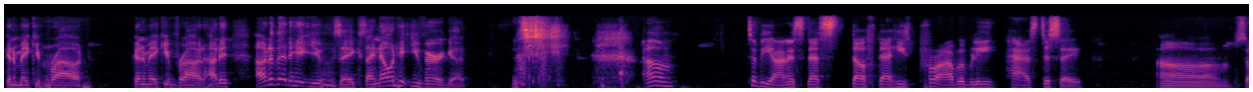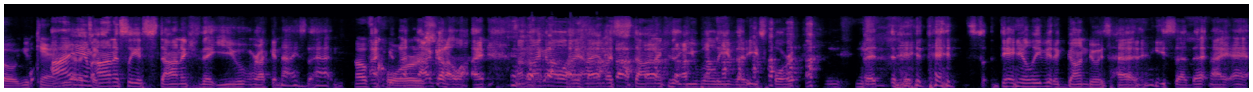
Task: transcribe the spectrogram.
Gonna make you Mhm. proud. Gonna make you proud. How did how did that hit you, Jose? Because I know it hit you very good. um, to be honest, that's stuff that he's probably has to say. Um, so you can't. you I am take- honestly astonished that you recognize that. of I- I'm course. not gonna lie. I'm not gonna lie. I am astonished that you believe that he's for that, that Daniel Levy had a gun to his head and he said that. And I, I,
